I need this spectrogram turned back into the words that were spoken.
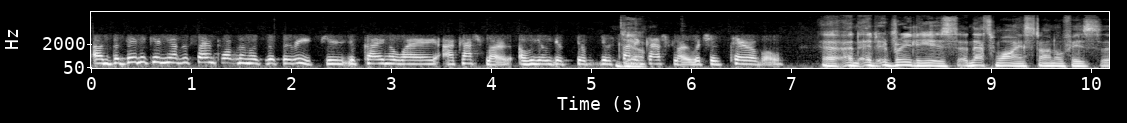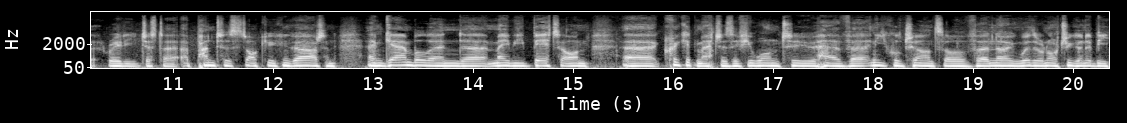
Um, but then again, you have the same problem with, with the REIT. You, you're paying away uh, cash flow, or you're, you're, you're selling yeah. cash flow, which is terrible. Uh, and it, it, really is, and that's why Steinhoff is uh, really just a, a punter stock. You can go out and, and gamble and uh, maybe bet on uh, cricket matches if you want to have uh, an equal chance of uh, knowing whether or not you're going to be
